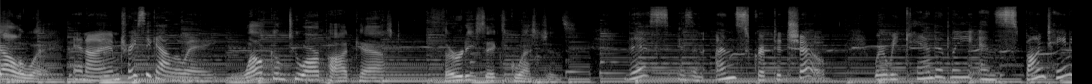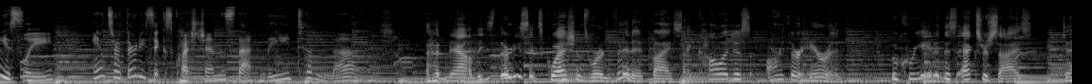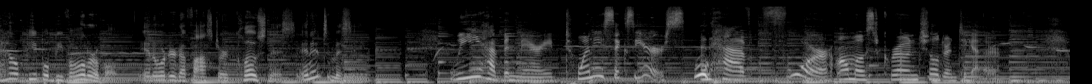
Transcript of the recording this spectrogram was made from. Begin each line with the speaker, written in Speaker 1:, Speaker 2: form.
Speaker 1: Galloway.
Speaker 2: And I'm Tracy Galloway.
Speaker 1: Welcome to our podcast, 36 Questions.
Speaker 2: This is an unscripted show where we candidly and spontaneously answer 36 questions that lead to love.
Speaker 1: Now, these 36 questions were invented by psychologist Arthur Aron, who created this exercise to help people be vulnerable in order to foster closeness and intimacy.
Speaker 2: We have been married 26 years and have four almost grown children together.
